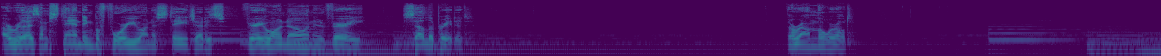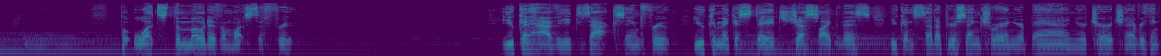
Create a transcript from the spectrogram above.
I realize I'm standing before you on a stage that is very well known and very celebrated around the world. But what's the motive and what's the fruit? You can have the exact same fruit. You can make a stage just like this. You can set up your sanctuary and your band and your church and everything.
